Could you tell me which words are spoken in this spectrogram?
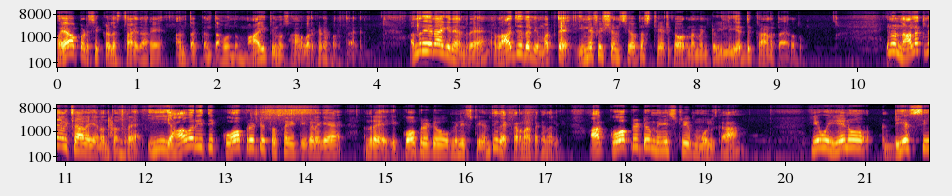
ಭಯಪಡಿಸಿ ಕಳಿಸ್ತಾ ಇದ್ದಾರೆ ಅಂತಕ್ಕಂತಹ ಒಂದು ಮಾಹಿತಿನೂ ಸಹ ಹೊರಗಡೆ ಬರ್ತಾ ಇದೆ. ಅಂದರೆ ಏನಾಗಿದೆ ಅಂದರೆ ರಾಜ್ಯದಲ್ಲಿ ಮತ್ತೆ inefficiency of the state government ಇಲ್ಲಿ ಎದ್ದು ಕಾಣ್ತಾ ಇರೋದು. ಇನ್ನು ನಾಲ್ಕನೇ ವಿಚಾರ ಏನು ಅಂತಂದರೆ ಈ ಯಾವ ರೀತಿ ಕೋಆಪರೇಟಿವ್ ಸೊಸೈಟಿಗಳಿಗೆ ಅಂದರೆ ಈ ಕೋಆಪರೇಟಿವ್ ಮಿನಿಸ್ಟ್ರಿ ಅಂತಿದೆ ಕರ್ನಾಟಕದಲ್ಲಿ. ಆ ಕೋಆಪರೇಟಿವ್ ಮಿನಿಸ್ಟ್ರಿ ಮೂಲಕ ನೀವು ಏನು D S C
